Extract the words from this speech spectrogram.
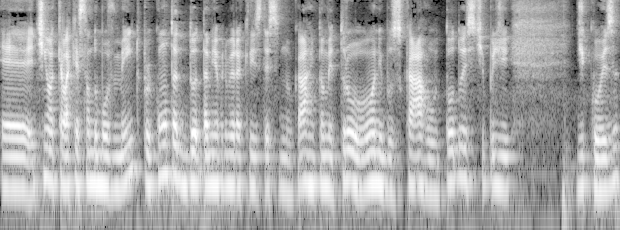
é, tinham aquela questão do movimento, por conta do, da minha primeira crise ter sido no carro, então metrô, ônibus, carro, todo esse tipo de, de coisa.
